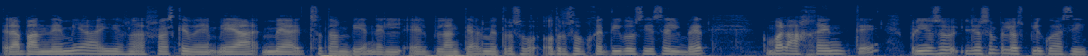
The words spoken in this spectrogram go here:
de la pandemia y es una de las cosas que me, ha, hecho también el, plantearme otros, otros objetivos y es el ver cómo la gente, pero yo, yo siempre lo explico así,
